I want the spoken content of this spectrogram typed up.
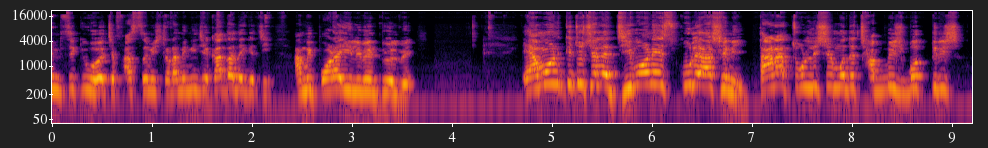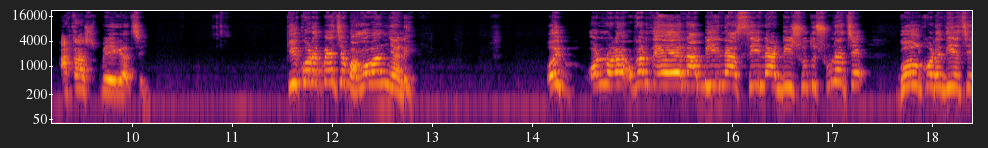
এমসিকিউ হয়েছে ফার্স্ট সেমিস্টার আমি নিজে খাতা দেখেছি, আমি পড়াই ইলেভেন টুয়েলভে এমন কিছু ছেলে জীবনে স্কুলে আসেনি, তারা চল্লিশের মধ্যে ছাব্বিশ, বত্রিশ, আঠাশ পেয়ে গেছে। কি করে পেয়েছে ভগবান জানে? ওই অন্যরা ওখানে এ না, বি না, সি না, ডি শুধু শুনেছে, গোল করে দিয়েছে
